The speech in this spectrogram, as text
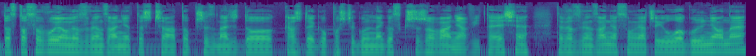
dostosowują rozwiązanie, też trzeba to przyznać, do każdego poszczególnego skrzyżowania. W ITS-ie te rozwiązania są raczej uogólnione,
